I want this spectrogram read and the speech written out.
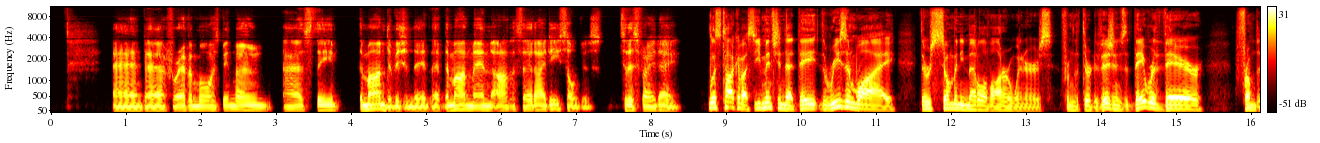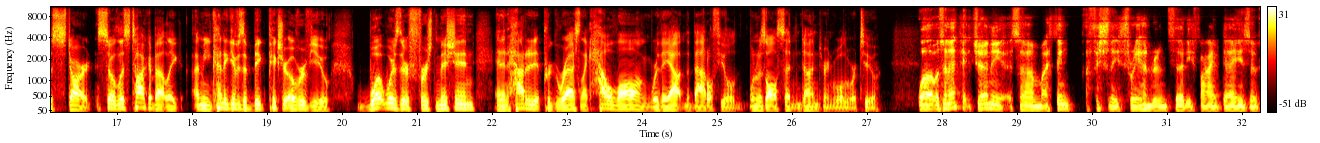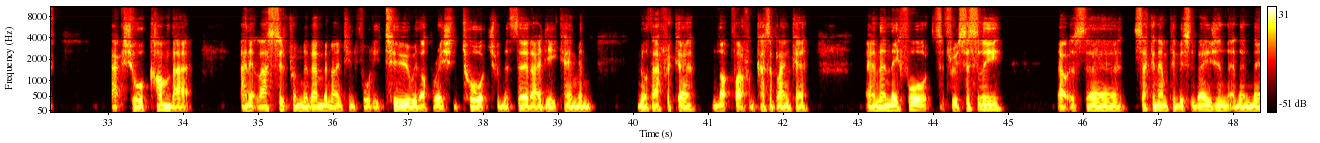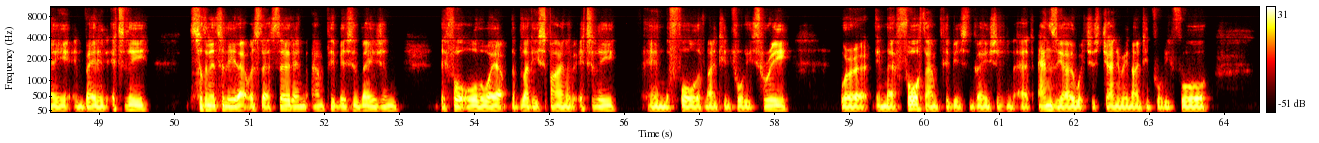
and uh, forevermore has been known as the the Marne Division. The, the, the Marne men are the third ID soldiers to this very day. Let's talk about. So you mentioned that they the reason why there were so many Medal of Honor winners from the third divisions, they were there from the start. So let's talk about like I mean kind of give us a big picture overview. What was their first mission and then how did it progress and like how long were they out in the battlefield when it was all said and done during World War II? Well, it was an epic journey. It's um I think officially 335 days of actual combat and it lasted from November 1942 with Operation Torch when the third ID came in North Africa, not far from Casablanca. And then they fought through Sicily, that was the second amphibious invasion, and then they invaded Italy, southern Italy. That was their third amphibious invasion. They fought all the way up the bloody spine of Italy in the fall of 1943. Were in their fourth amphibious invasion at Anzio, which is January 1944.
